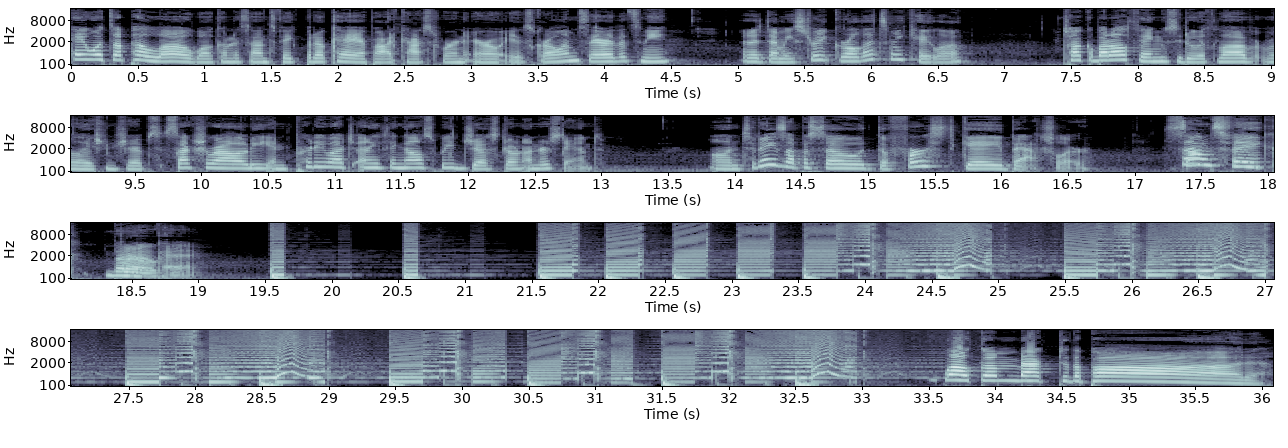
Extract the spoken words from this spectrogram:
Hey, what's up? Hello. Welcome to Sounds Fake But Okay, a podcast where an aro ace girl. I'm Sarah, that's me. And a demi straight girl, that's me, Kayla. Talk about all things to do with love, relationships, sexuality, and pretty much anything else we just don't understand. On today's episode, the first gay bachelor. Sounds fake, but, okay. Welcome back to the pod.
